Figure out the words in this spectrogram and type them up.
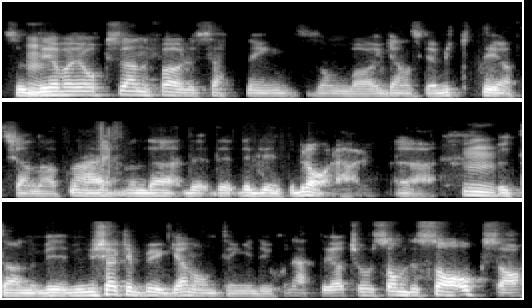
Så mm. det var ju också en förutsättning som var ganska viktig att känna att nej, men det, det, det blir inte bra det här. Eh, mm. Utan vi, vi försöker bygga någonting i division 1. Och jag tror som du sa också,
